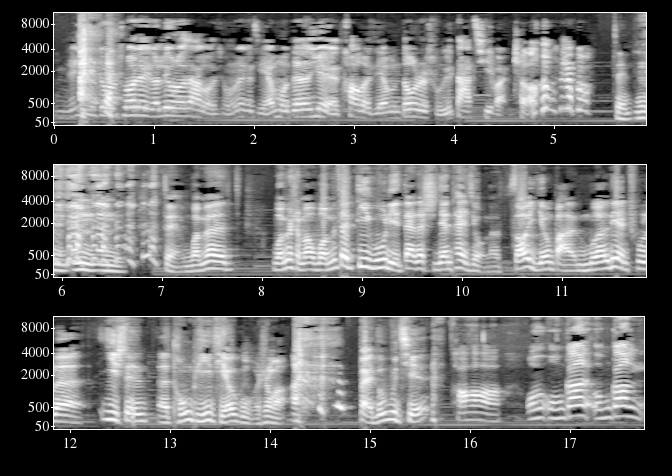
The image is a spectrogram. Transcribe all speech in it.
你的意思就是说，这个六六大狗熊这个节目跟越野 talk 节目都是属于大器晚成，是吧？对，嗯嗯嗯，对我们我们什么？我们在低谷里待的时间太久了，早已经把磨练出了一身呃铜皮铁骨，是吗？百毒不侵。好好好，我们我们刚我们刚，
